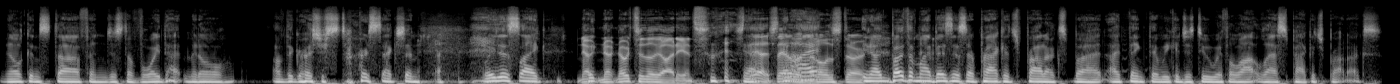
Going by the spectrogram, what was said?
milk and stuff, and just avoid that middle of the grocery store section. We just like no, we, no, note to the audience. stay, yeah. stay in the I, middle of the store. You know, both of my business are packaged products, but I think that we could just do with a lot less packaged products.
